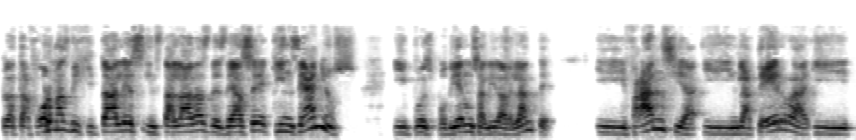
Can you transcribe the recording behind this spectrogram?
plataformas digitales instaladas desde hace 15 años y pues pudieron salir adelante. Y Francia, y Inglaterra, y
